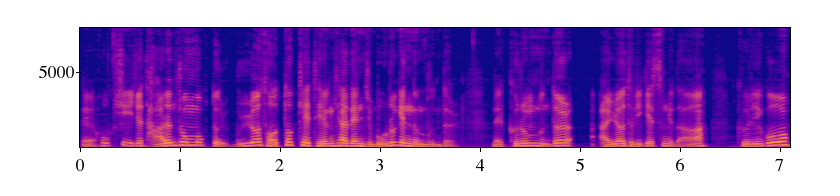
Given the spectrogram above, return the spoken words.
네, 혹시 이제 다른 종목들 물려서 어떻게 대응해야 되는지 모르겠는 분들, 네 그런 분들 알려드리겠습니다. 그리고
